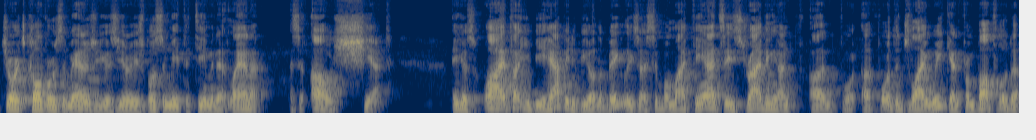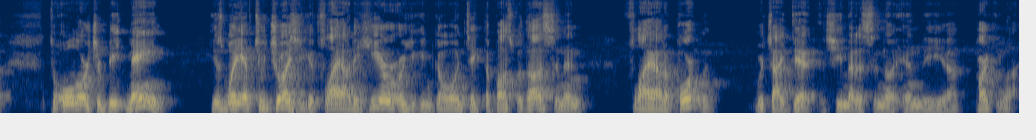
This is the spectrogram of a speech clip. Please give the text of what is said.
George Culver was the manager. He goes, You know, you're supposed to meet the team in Atlanta. I said, Oh, shit. He goes, well, I thought you'd be happy to be on the big leagues. I said, well, my fiance's driving on on uh, Fourth of July weekend from Buffalo to to Old Orchard Beach, Maine. He goes, well, you have two choices. You could fly out of here, or you can go and take the bus with us, and then fly out of Portland, which I did. And she met us in the in the uh, parking lot.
